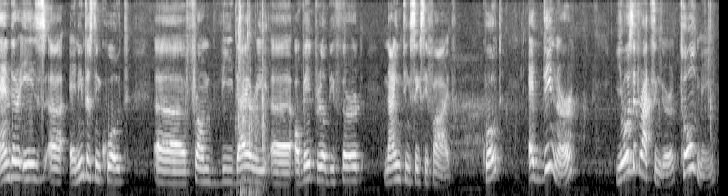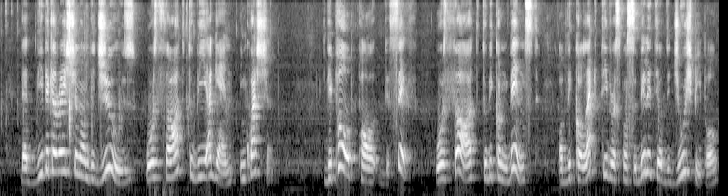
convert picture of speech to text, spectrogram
and there is uh, an interesting quote uh, from the diary uh, of April the 3rd, 1965. Quote, At dinner, Joseph Ratzinger told me that the declaration on the Jews was thought to be again in question. The Pope, Paul VI, was thought to be convinced of the collective responsibility of the Jewish people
